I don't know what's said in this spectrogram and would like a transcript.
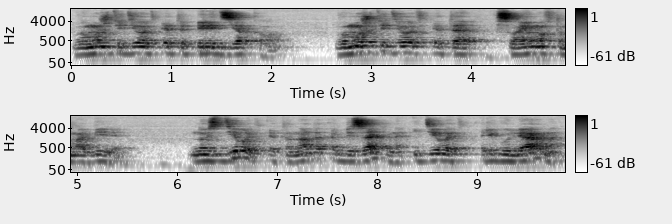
Вы можете делать это перед зеркалом. Вы можете делать это в своем автомобиле. Но сделать это надо обязательно и делать регулярно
